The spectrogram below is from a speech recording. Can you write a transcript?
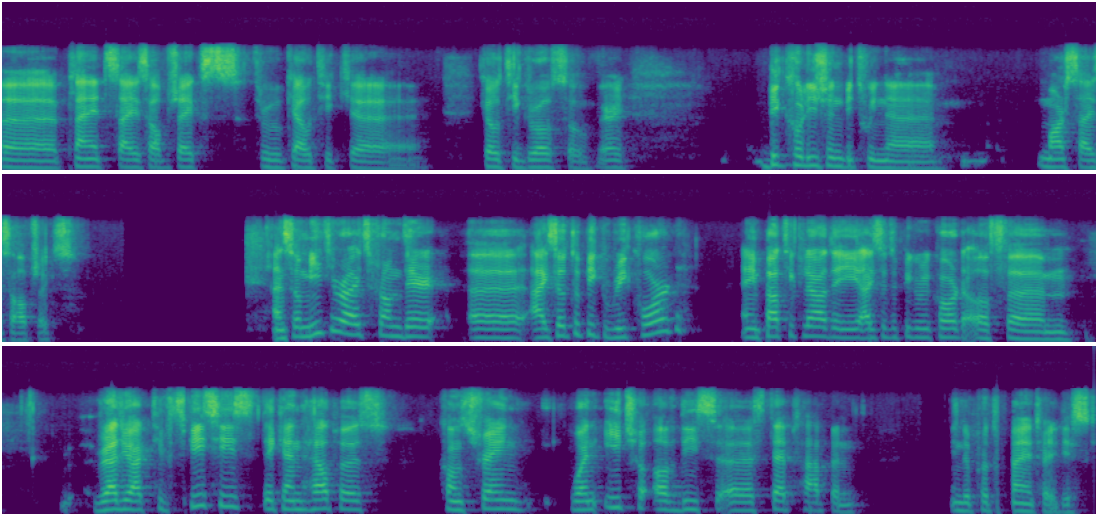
uh, planet-sized objects through chaotic, uh, chaotic growth. So very big collision between uh, Mars-sized objects. And so meteorites from their uh, isotopic record, and in particular the isotopic record of um, radioactive species, they can help us constrain when each of these uh, steps happen in the protoplanetary disk.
